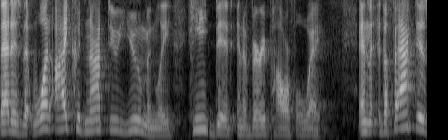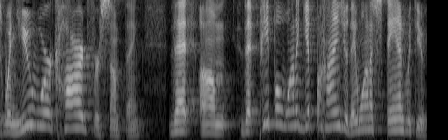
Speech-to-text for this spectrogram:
That is, that what I could not do humanly, He did in a very powerful way. And the fact is, when you work hard for something, that, um, that people want to get behind you. They want to stand with you.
